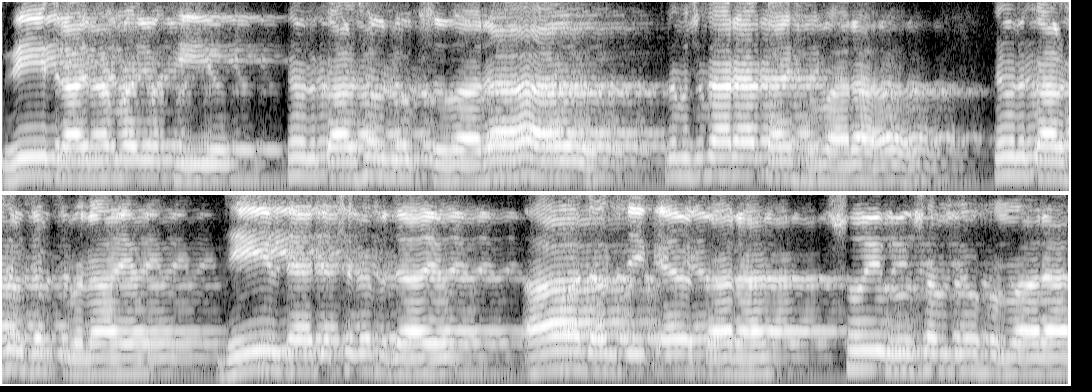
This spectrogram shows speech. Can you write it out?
ਵੇਦ ਰਾਜ ਬ੍ਰਹਮਾ ਜੋ ਥੀਓ ਜਮਨ ਕਾਲ ਸਭ ਲੋਕ ਸੁਵਾਰਾ। ਨਮਸਕਾਰ ਹੈ ਹਮਾਰਾ। ਜਮਨ ਕਾਲ ਸਭ ਜਗਤ ਬਨਾਇਓ। ਦੇਵ ਦੈ ਦਛਨ ਬਜਾਇਓ ਆਦ ਅੰਤੀ ਕੈ ਅਵਤਾਰਾ ਸੋਈ ਗੁਰੂ ਸਮਝੋ ਹਮਾਰਾ।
